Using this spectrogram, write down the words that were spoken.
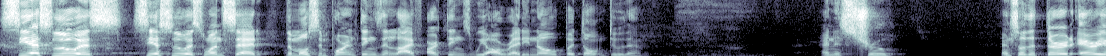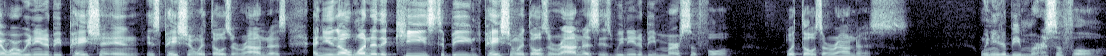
C.S. Lewis, C.S. Lewis once said, "The most important things in life are things we already know but don't do them." And it's true. And so the third area where we need to be patient in is patient with those around us. And you know, one of the keys to being patient with those around us is we need to be merciful with those around us. We need to be merciful.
